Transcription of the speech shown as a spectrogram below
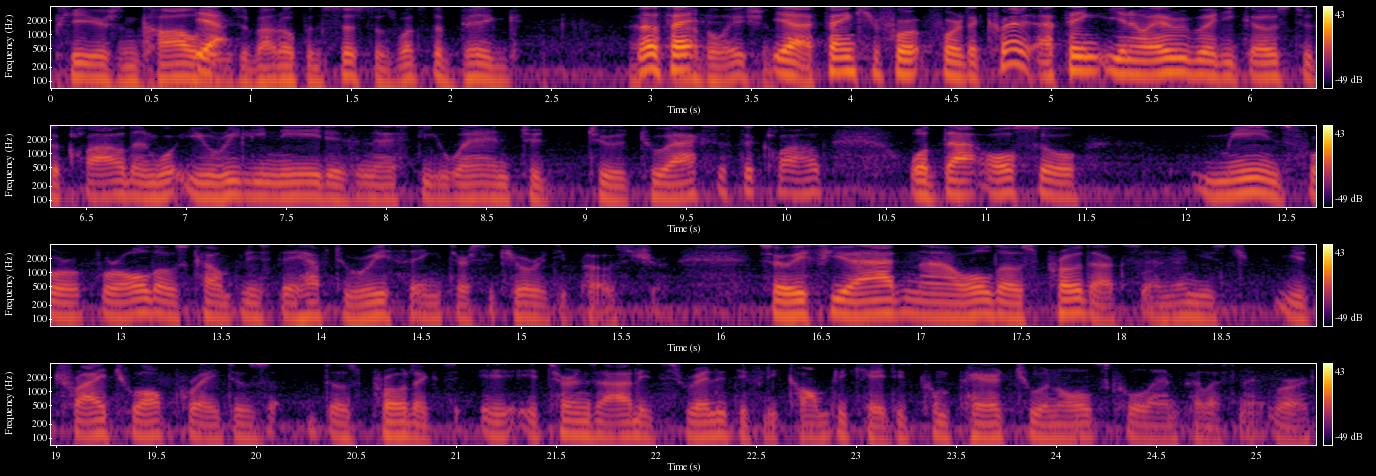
peers and colleagues yeah. about open systems? What's the big no, th Yeah, thank you for, for the question. I think you know everybody goes to the cloud and what you really need is an SD-WAN to, to, to access the cloud. What that also means for, for all those companies, they have to rethink their security posture. So if you add now all those products and then you, you try to operate those, those products, it, it turns out it's relatively complicated compared to an old school MPLS network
